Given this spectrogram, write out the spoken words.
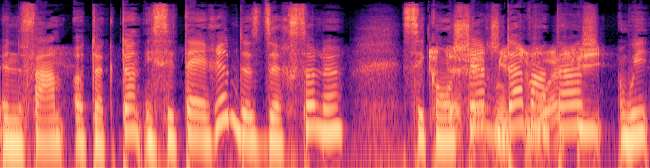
une femme autochtone. Et c'est terrible de se dire ça, là. C'est qu'on cherche davantage. oui.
